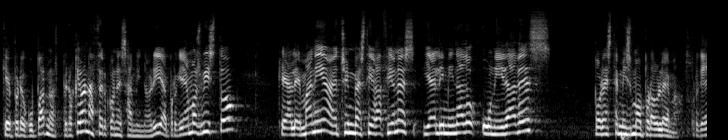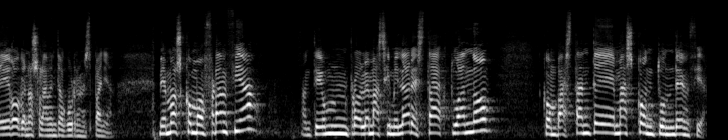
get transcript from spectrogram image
preocuparnos. Pero ¿qué van a hacer con esa minoría? Porque ya hemos visto que Alemania ha hecho investigaciones y ha eliminado unidades por este mismo problema, porque ya digo que no solamente ocurre en España. Vemos como Francia, ante un problema similar, está actuando con bastante más contundencia.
